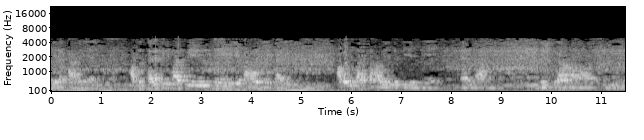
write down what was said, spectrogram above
කියන කාරණයයි. අපි සැලකිලිමත් විය යුත්තේ ඒ කාරණේයි. අවදිමත් ස්වභාවයේ තියෙන්නේ නැත්නම් නිස්රාමී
